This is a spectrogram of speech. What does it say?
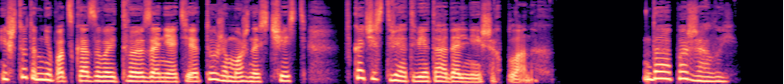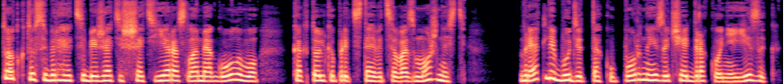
И что-то мне подсказывает, твое занятие тоже можно счесть в качестве ответа о дальнейших планах. Да, пожалуй. Тот, кто собирается бежать из шатьера, сломя голову, как только представится возможность, вряд ли будет так упорно изучать драконий язык.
